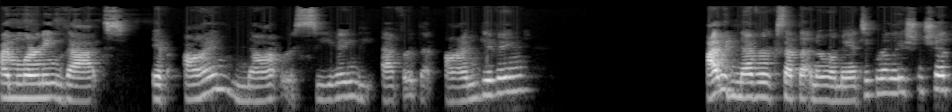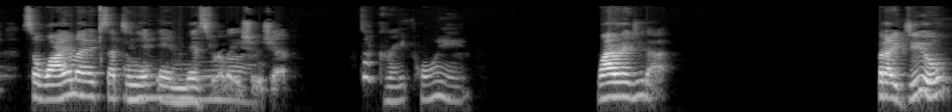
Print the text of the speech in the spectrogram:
I'm learning that if I'm not receiving the effort that I'm giving, I would never accept that in a romantic relationship. So why am I accepting it in this Oh. relationship? That's a great point. Why would I do that? But I do.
